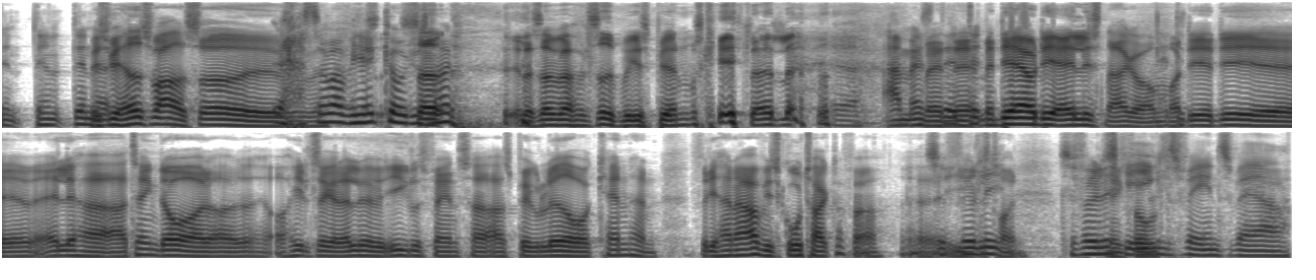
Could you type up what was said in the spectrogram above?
den, den, den, Hvis vi havde svaret, så... Øh, ja, så var vi head coach så- nok. Eller så i hvert fald siddet på ESPN måske, eller et eller andet. Ja. Ej, men, altså, Men, det, øh, men det er jo det, alle snakker om, og det er det, øh, alle har, har tænkt over, og, og helt sikkert alle Eagles-fans har, har spekuleret over, kan han? Fordi han har jo vist gode takter før øh, i Selvfølgelig. Selvfølgelig skal Foles. Eagles fans være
